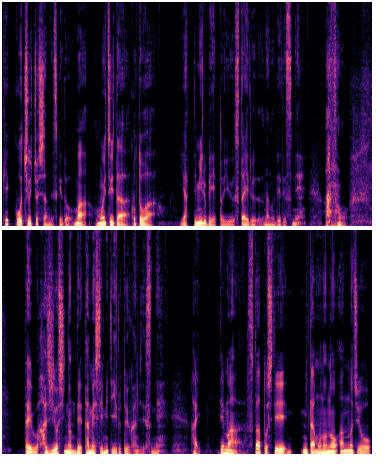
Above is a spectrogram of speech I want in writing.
結構躊躇したんですけど、まあ思いついたことはやってみるべというスタイルなのでですね、あの、だいぶ恥を忍んで試してみているという感じですね。はい。で、まあ、スタートしてみたものの案の定、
